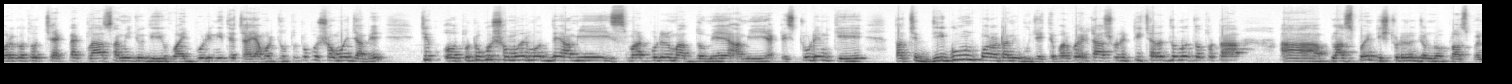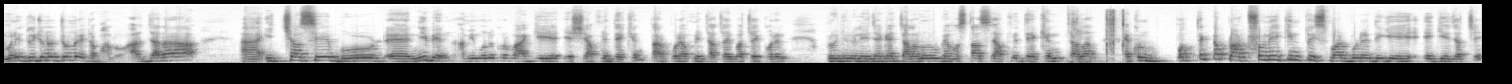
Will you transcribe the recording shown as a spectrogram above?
বড় কথা হচ্ছে একটা ক্লাস আমি যদি হোয়াইট বোর্ডে নিতে চাই আমার যতটুকু সময় যাবে ঠিক অতটুকু সময়ের মধ্যে আমি স্মার্ট বোর্ডের মাধ্যমে আমি একটা স্টুডেন্টকে তার চেয়ে দ্বিগুণ পড়াটা আমি বুঝাইতে পারব। এটা আসলে টিচারের জন্য যতটা প্লাস পয়েন্ট স্টুডেন্টের জন্য প্লাস পয়েন্ট মানে দুইজনের জন্য এটা ভালো। আর যারা ইচ্ছা আছে বোর্ড নিবেন আমি মনে করব আগে এসে আপনি দেখেন তারপরে আপনি যাচাই বাছাই করেন। প্রয়োজন হলে এই জায়গায় চালানোরও ব্যবস্থা আছে আপনি দেখেন চালান। এখন প্রত্যেকটা প্ল্যাটফর্মে কিন্তু স্মার্ট বোর্ডের দিকে এগিয়ে যাচ্ছে।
